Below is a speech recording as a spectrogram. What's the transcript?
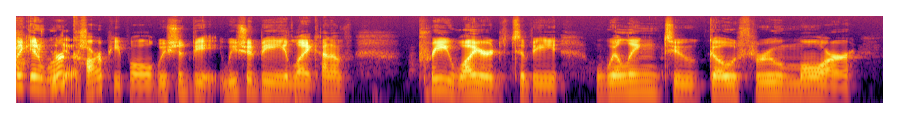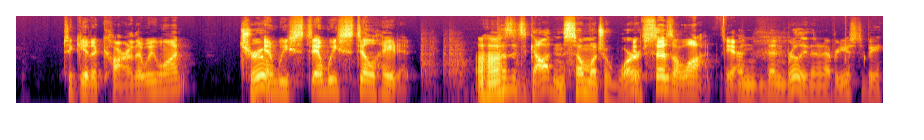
like and we're dealership. car people we should be we should be like kind of pre-wired to be willing to go through more to get a car that we want True. and we st- and we still hate it Because it's gotten so much worse. it says a lot yeah and then really than it ever used to be.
